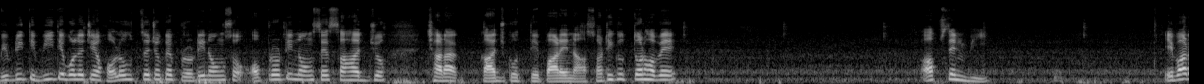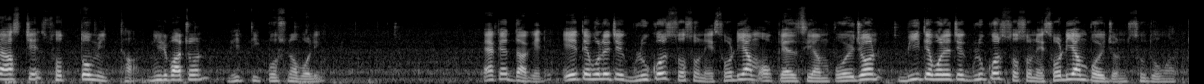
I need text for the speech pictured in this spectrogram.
বিবৃতি বিতে বলেছে, হল উৎসেচকে প্রোটিন অংশ অপ্রোটিন অংশের সাহায্য ছাড়া কাজ করতে পারে না। সঠিক উত্তর হবে অপশন বি। এবার আসছে সত্য মিথ্যা নির্বাচন ভিত্তিক প্রশ্নাবলী। একের দাগের এতে বলেছে গ্লুকোজ শোষণে সোডিয়াম ও ক্যালসিয়াম প্রয়োজন বিতে বলেছে গ্লুকোজ শোষণে সোডিয়াম প্রয়োজন শুধুমাত্র।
